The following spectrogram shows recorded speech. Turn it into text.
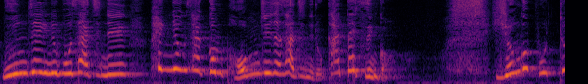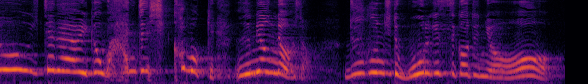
문재인 후보 사진을 횡령사건 범죄자 사진으로 갖다 쓴 거. 이런 거 보통 있잖아요. 이거 완전 시커멓게 음영 넣어서 누군지도 모르게 쓰거든요.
